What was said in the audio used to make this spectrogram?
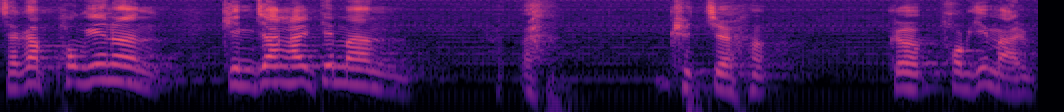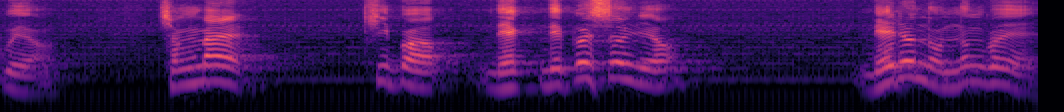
제가 포기는 김장할 때만 그죠 그 포기 말고요. 정말 기밥 내, 내 것을요 내려놓는 거예요.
